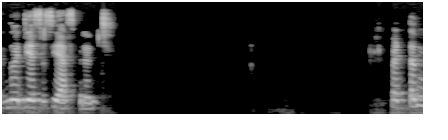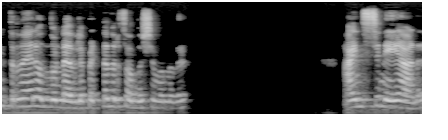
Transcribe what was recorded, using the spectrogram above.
എന്ത് പറ്റി എസ് എസ് സി ആസ്പിരന്റ് പെട്ടെന്ന് ഇത്ര നേരം ഒന്നും ഉണ്ടായിരുന്നില്ല. പെട്ടെന്നൊരു സന്തോഷം വന്നത്. ഐൻസ്റ്റീൻ എ ആണ്.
